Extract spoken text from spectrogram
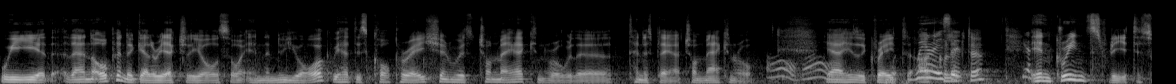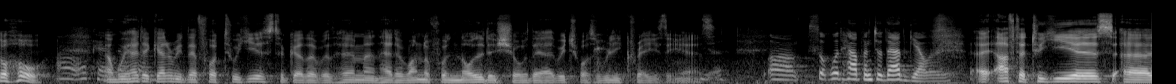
we then opened a gallery actually also in New York. We had this cooperation with John McEnroe, the tennis player John McEnroe. Oh, wow. Yeah, he's a great Where art collector Yes. in Greene Street, Soho. Oh, okay. And we had a gallery there for two years together with him and had a wonderful Nolde show there, which was really crazy, yes. Uh, so what happened to that gallery? Uh, after two years, uh,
